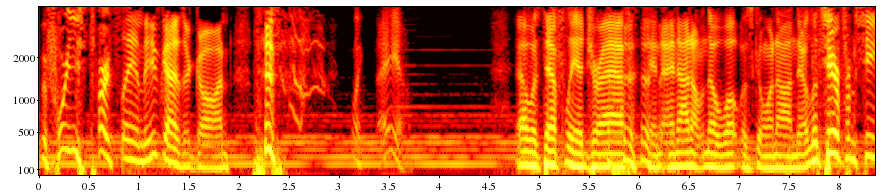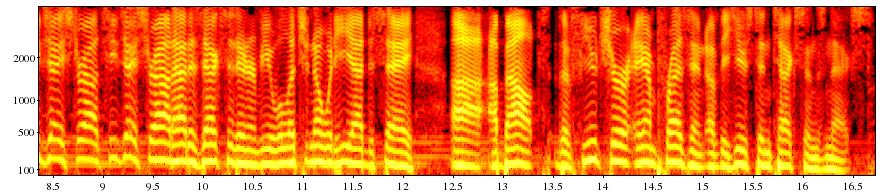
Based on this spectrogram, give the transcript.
before you start saying these guys are gone. This- like, damn. That was definitely a draft, and, and I don't know what was going on there. Let's hear from CJ Stroud. CJ Stroud had his exit interview. We'll let you know what he had to say uh, about the future and present of the Houston Texans next.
